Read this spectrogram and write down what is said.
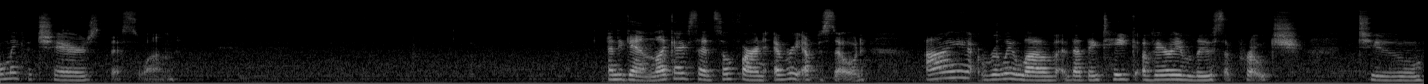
we'll make the chairs this one. And again, like I've said so far in every episode, I really love that they take a very loose approach to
